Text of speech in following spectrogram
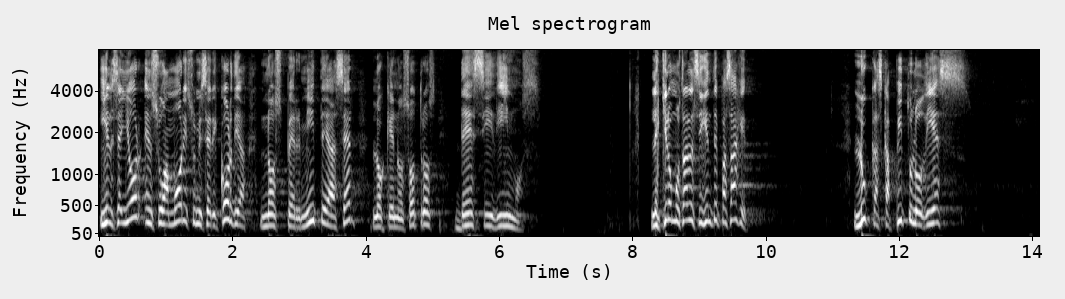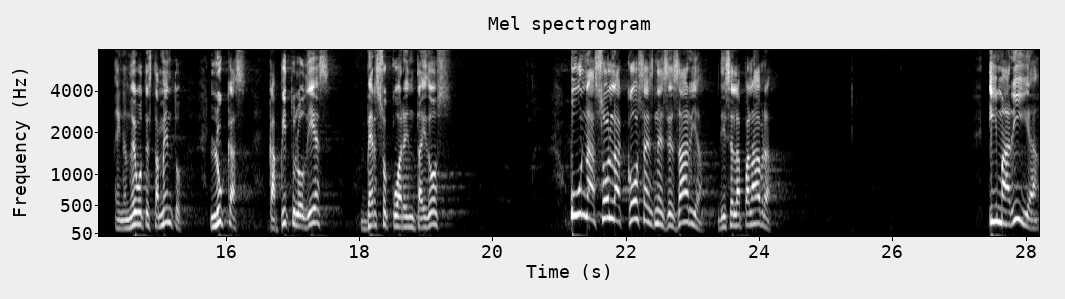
Y el Señor en su amor y su misericordia nos permite hacer lo que nosotros decidimos. Le quiero mostrar el siguiente pasaje. Lucas capítulo 10, en el Nuevo Testamento. Lucas capítulo 10, verso 42. Una sola cosa es necesaria, dice la palabra. Y María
